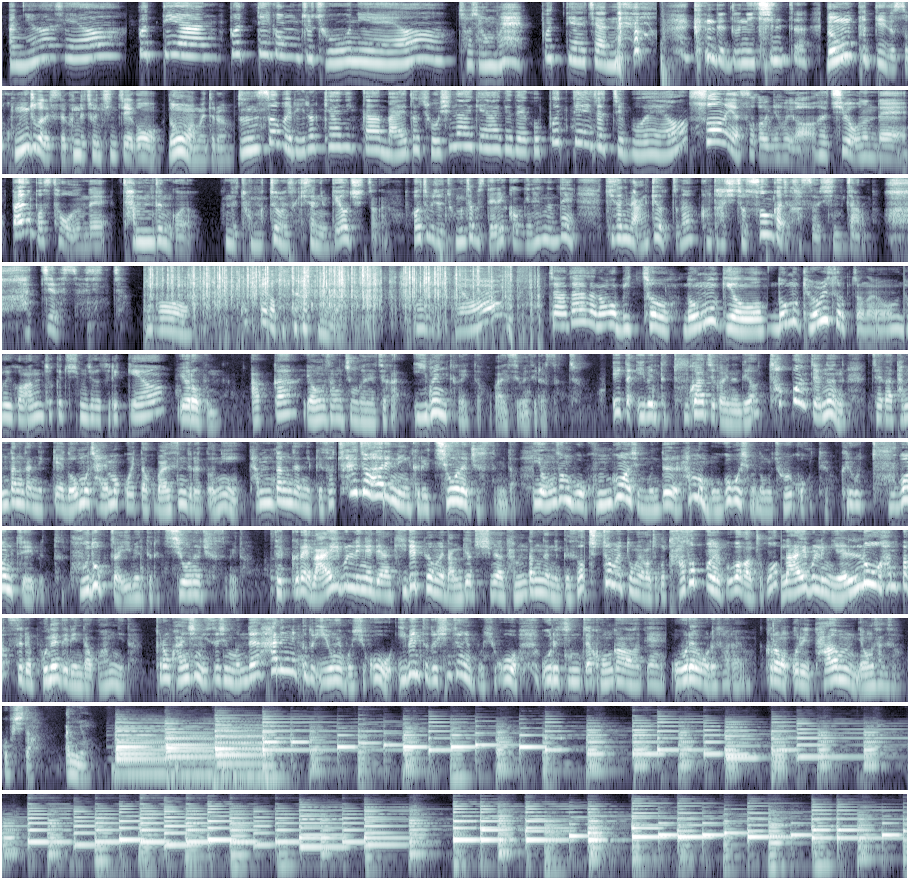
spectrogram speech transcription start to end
안녕하세요. 뿌띠한 뿌띠공주 조은이에요. 저 정말 뿌띠하지 않나요? 근데 눈이 진짜 너무 뿌띠해졌어. 공주가 됐어요. 근데 전 진짜 이거 너무 마음에 들어요. 눈썹을 이렇게 하니까 말도 조신하게 하게 되고 뿌띠해졌지 뭐예요? 수원이었었거든요, 거기가. 그래서 집에 오는데 빨간 버스 타고 오는데 잠든 거예요. 근데 종점에서 기사님 깨워주셨잖아요. 어차피 저 종점에서 내릴 거긴 했는데 기사님이 안 깨워줬잖아요. 그럼 다시 저 수원까지 갔어요, 진짜로. 하, 아찔했어요, 진짜. 이거 택배가 도착했습니다. 보여드릴게요. 짜자잔, 어 미쳐. 너무 귀여워. 너무 겨울스럽잖아요. 저 이거 아는 척 해주시면 제가 드릴게요. 여러분, 아까 영상 중간에 제가 이벤트가 있다고 말씀을 드렸었죠. 일단 이벤트 두 가지가 있는데요. 첫 번째는 제가 담당자님께 너무 잘 먹고 있다고 말씀드렸더니 담당자님께서 최저 할인 링크를 지원해 주셨습니다. 이 영상 보고 궁금하신 분들 한번 먹어보시면 너무 좋을 것 같아요. 그리고 두 번째 이벤트, 구독자 이벤트를 지원해 주셨습니다. 댓글에 라이블링에 대한 기대평을 남겨주시면 담당자님께서 추첨을 통해 가지고 다섯 분을 뽑아가지고 라이블링 옐로우 한 박스를 보내드린다고 합니다. 그럼 관심 있으신 분들 할인 링크도 이용해 보시고 이벤트도 신청해 보시고 우리 진짜 건강하게 오래오래 살아요. 그럼 우리 다음 영상에서 봅시다. 안녕.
